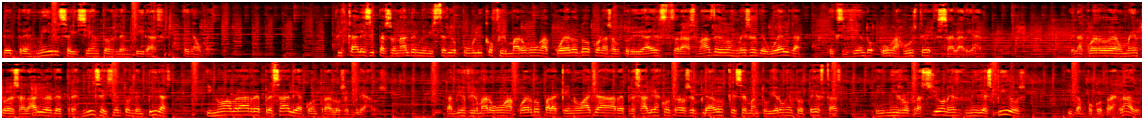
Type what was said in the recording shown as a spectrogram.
de 3.600 lempiras en aumento. Fiscales y personal del Ministerio Público firmaron un acuerdo con las autoridades tras más de dos meses de huelga exigiendo un ajuste salarial. El acuerdo de aumento de salario es de 3.600 lempiras y no habrá represalia contra los empleados. También firmaron un acuerdo para que no haya represalias contra los empleados que se mantuvieron en protestas y ni rotaciones ni despidos y tampoco traslados.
